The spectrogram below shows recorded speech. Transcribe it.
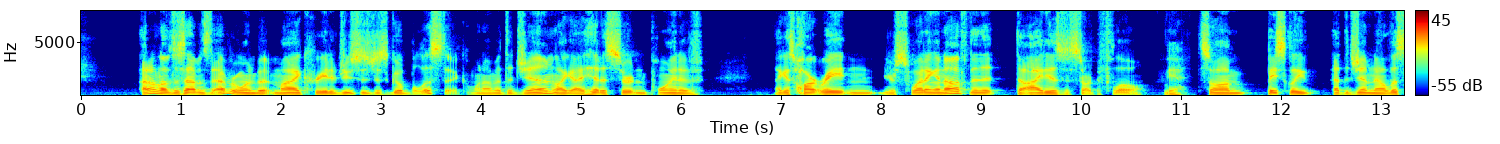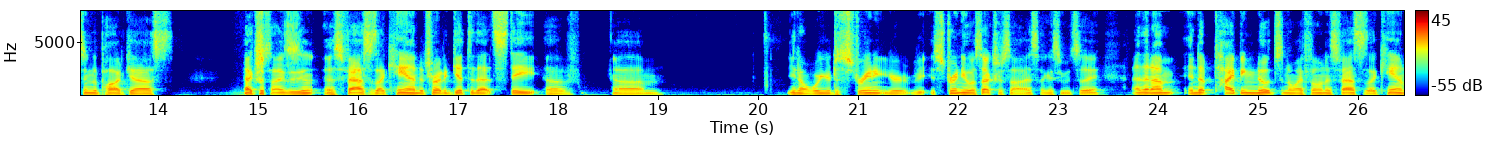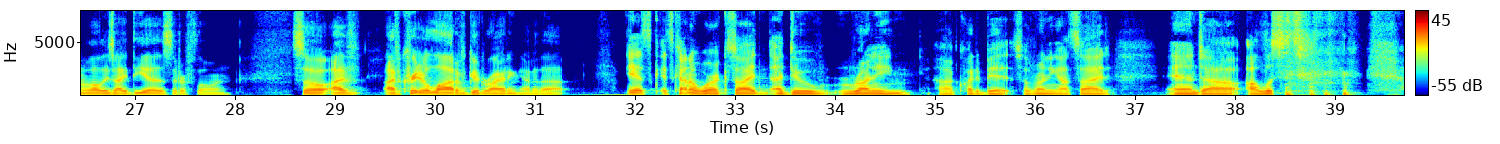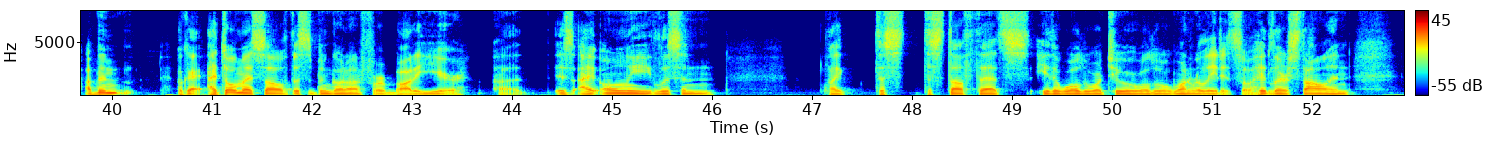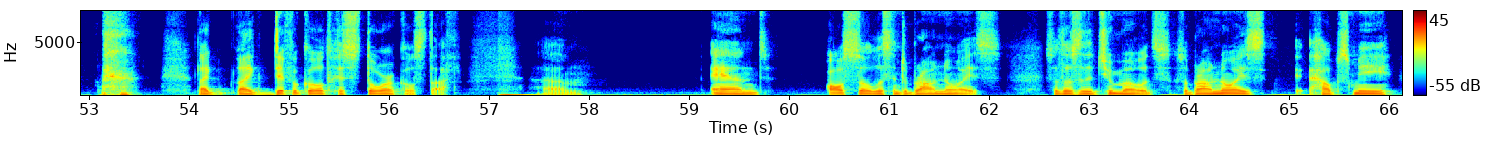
I don't know if this happens to everyone, but my creative juices just go ballistic when I'm at the gym. Like I hit a certain point of, I guess, heart rate, and you're sweating enough, then it, the ideas just start to flow. Yeah. So I'm basically at the gym now, listening to podcasts, exercising as fast as I can to try to get to that state of, um, you know, where you're just straining, your strenuous exercise, I guess you would say, and then I'm end up typing notes into my phone as fast as I can with all these ideas that are flowing. So I've I've created a lot of good writing out of that. Yeah, it's it's kind of work. So I I do running uh, quite a bit. So running outside, and uh, I'll listen to. I've been okay. I told myself this has been going on for about a year. Uh, is I only listen like this the stuff that's either World War II or World War One related. So Hitler, Stalin, like like difficult historical stuff. Um, and also listen to brown noise. So those are the two modes. So brown noise helps me.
